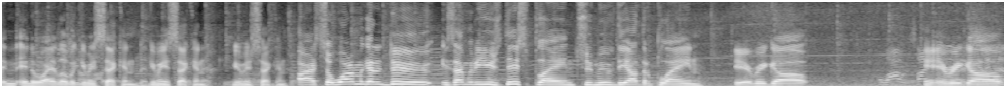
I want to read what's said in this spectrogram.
in, in the way a little bit. Give me a second. Give me a second. Give me a second. All right. So what I'm gonna do is I'm gonna use this plane to move the other plane. Here we go. Oh, wow, it's Here we go.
